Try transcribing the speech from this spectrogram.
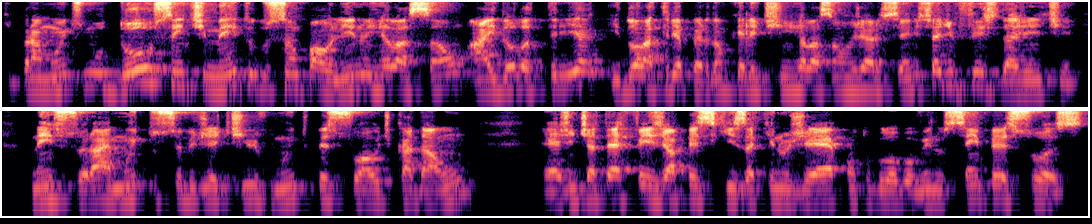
que para muitos mudou o sentimento do São Paulino em relação à idolatria, idolatria, perdão, que ele tinha em relação ao Rogério Ceni. Isso é difícil da gente mensurar, é muito subjetivo, muito pessoal de cada um. É, a gente até fez já pesquisa aqui no ge.globo, ouvindo 100 pessoas,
